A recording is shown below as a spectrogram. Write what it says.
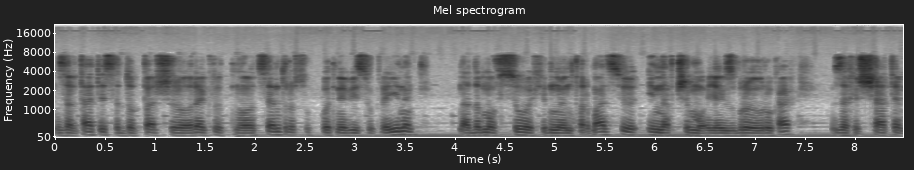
Звертайтеся до першого рекрутного центру сухопутних військ України. Надамо всю вихідну інформацію і навчимо, як зброю в руках захищати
